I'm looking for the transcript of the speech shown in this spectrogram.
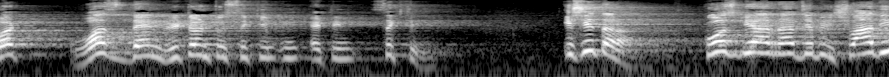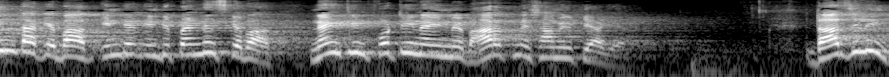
but was then return to Sikkim in eighteen इसी तरह कोच बिहार राज्य भी स्वाधीनता के बाद इंडियन इंडिपेंडेंस के बाद 1949 में भारत में शामिल किया गया। दार्जिलिंग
